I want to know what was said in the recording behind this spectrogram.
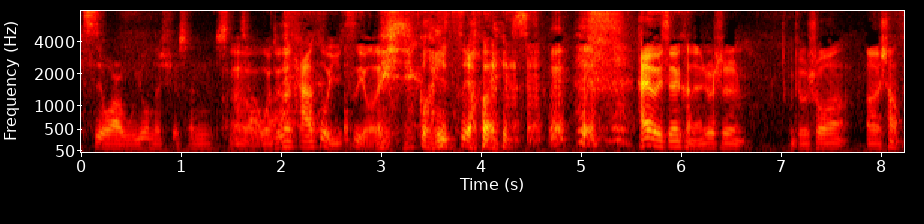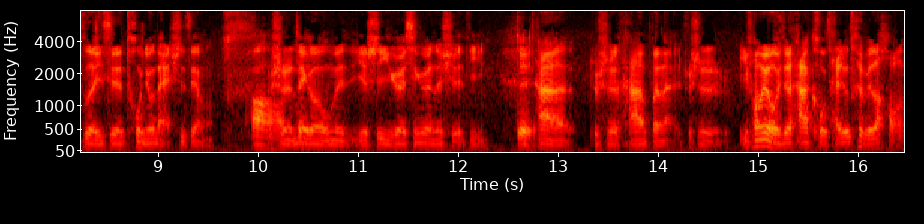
自由而无用的学生形呃，我觉得他过于自由了一些。过于自由了一些。还有一些可能就是，比如说呃上次的一些偷牛奶事件嘛，啊，就是那个我们也是一个新院的学弟，对他就是他本来就是一方面，我觉得他口才就特别的好，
